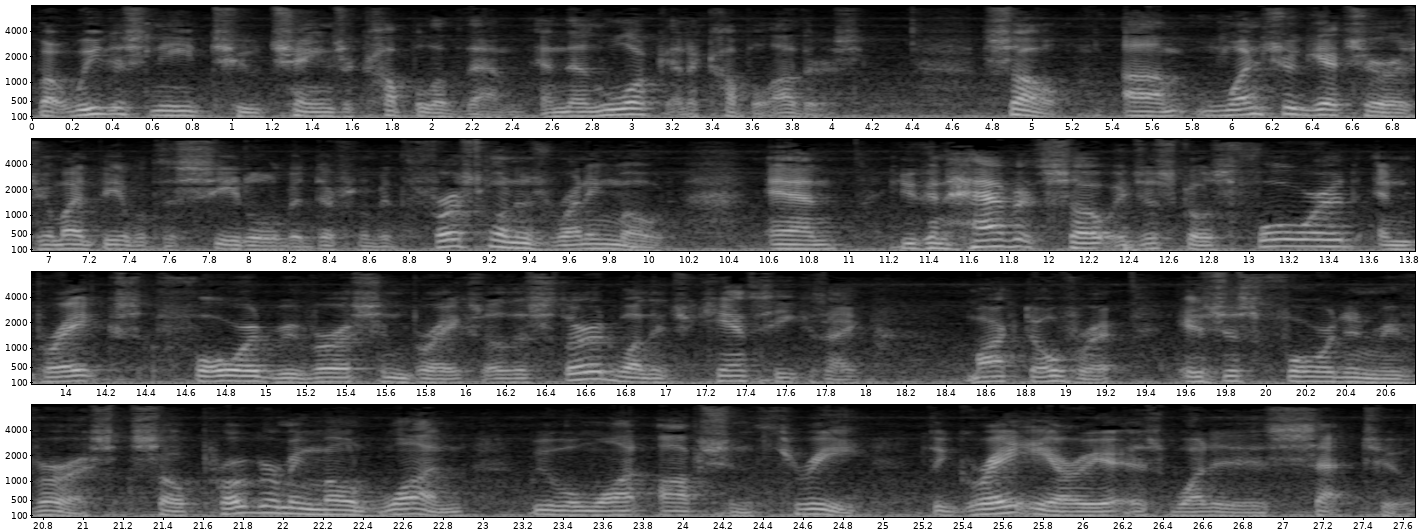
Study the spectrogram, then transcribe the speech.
but we just need to change a couple of them and then look at a couple others. So um, once you get yours, you might be able to see it a little bit differently. But the first one is running mode. And you can have it so it just goes forward and brakes, forward, reverse, and brakes. Or this third one that you can't see because I marked over it is just forward and reverse. So programming mode one, we will want option three. The gray area is what it is set to.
